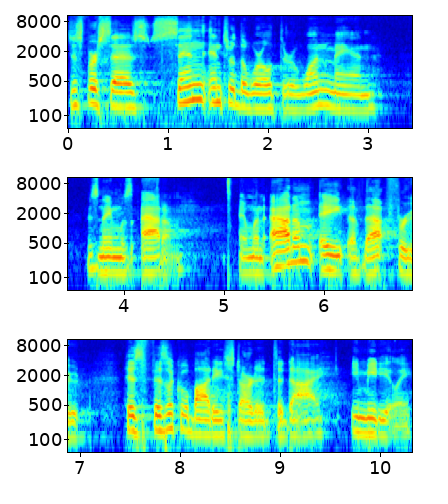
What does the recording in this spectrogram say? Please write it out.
This verse says, Sin entered the world through one man. His name was Adam. And when Adam ate of that fruit, his physical body started to die immediately.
